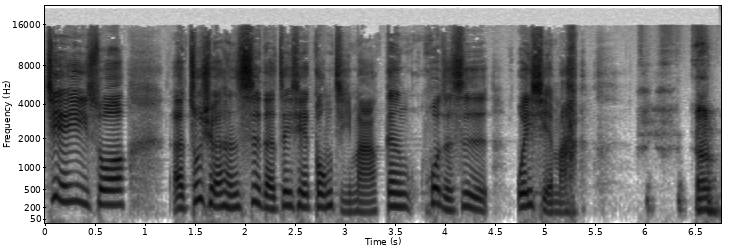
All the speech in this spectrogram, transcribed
介意说呃朱学恒式的这些攻击吗？跟或者是威胁吗？呃，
